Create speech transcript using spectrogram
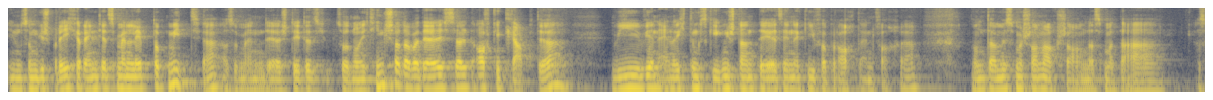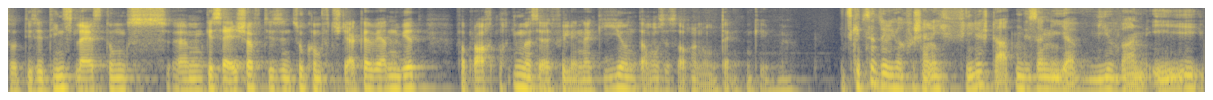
In unserem Gespräch rennt jetzt mein Laptop mit. Ja? Also mein, der steht jetzt, ich habe zwar noch nicht hingeschaut, aber der ist halt aufgeklappt. Ja? Wie, wie ein Einrichtungsgegenstand, der jetzt Energie verbraucht einfach. Ja? Und da müssen wir schon auch schauen, dass man da, also diese Dienstleistungsgesellschaft, die in Zukunft stärker werden wird, verbraucht noch immer sehr viel Energie und da muss es auch ein Umdenken geben. Ja. Jetzt gibt es natürlich auch wahrscheinlich viele Staaten, die sagen, ja, wir waren eh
